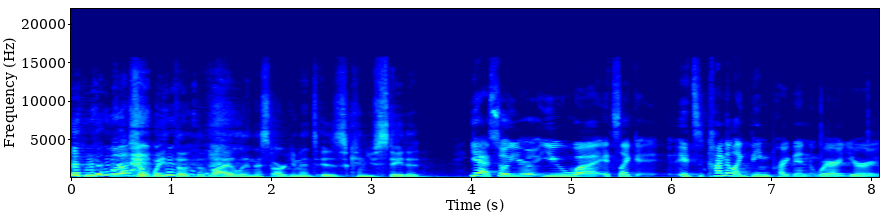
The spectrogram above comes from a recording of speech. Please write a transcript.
so wait, the, the violinist argument is: Can you state it? yeah. So you're you. Uh, it's like it's kind of like being pregnant, where you're.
